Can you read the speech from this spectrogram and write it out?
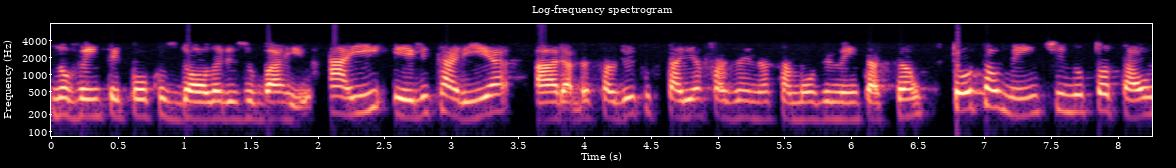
90 e poucos dólares o barril. Aí ele estaria, a Arábia Saudita estaria fazendo essa movimentação totalmente no total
